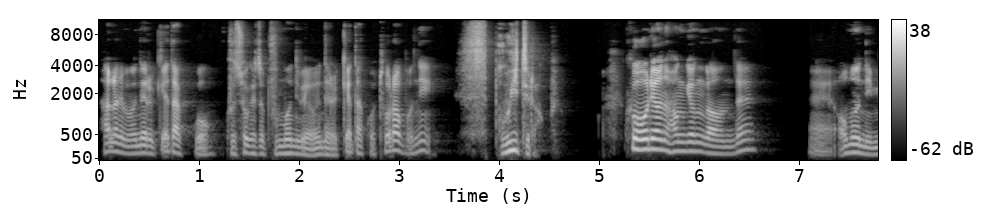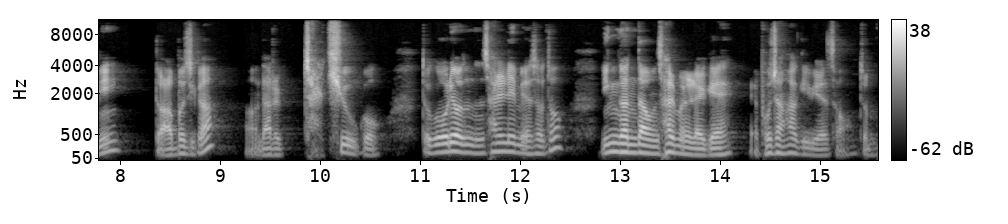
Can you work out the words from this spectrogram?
하나님의 은혜를 깨닫고 그 속에서 부모님의 은혜를 깨닫고 돌아보니 보이더라고요. 그 어려운 환경 가운데 예, 어머님이 또 아버지가 어, 나를 잘 키우고 또 그 어려운 살림에서도 인간다운 삶을 내게 보장하기 위해서 좀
